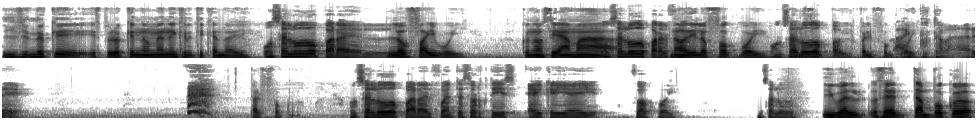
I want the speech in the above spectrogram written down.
Diciendo que espero que no me anden criticando ahí. Un saludo para el. Love Fireboy. ¿Cómo se llama? Un saludo para el. No, fuck- dilo Fuckboy. Un saludo para el pa- Fuckboy. Para el Fuckboy. Ay, puta madre. Para el Fuckboy. Un saludo para el Fuentes Ortiz, a.k.a. Fuckboy. Un saludo. Igual, o sea, tampoco,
